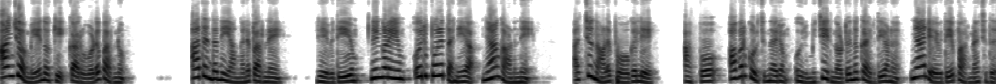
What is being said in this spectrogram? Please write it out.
അഞ്ചു അമ്മയെ നോക്കി കറുവോട് പറഞ്ഞു അതെന്താ നീ അങ്ങനെ പറഞ്ഞേ? രേവതിയെയും നിങ്ങളെയും ഒരുപോലെ തന്നെയാ ഞാൻ കാണുന്നേ. അച്ഛു നാളെ പോകല്ലേ? അപ്പോ അവർ കുറച്ചു നേരം ഒരുമിച്ച് ഇരുന്നോട്ടെ എന്ന് കരുതിയാണ് ഞാൻ രേവതിയെ പറഞ്ഞത്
